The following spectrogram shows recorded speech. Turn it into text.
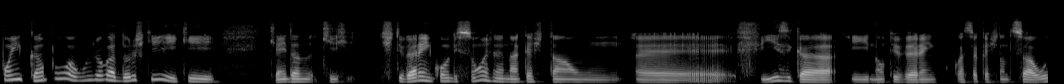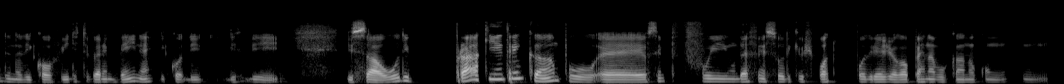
põe em campo alguns jogadores que, que, que ainda que estiverem em condições né, na questão é, física e não tiverem com essa questão de saúde, né, de Covid, estiverem bem né, de, de, de, de saúde, para que entre em campo. É, eu sempre fui um defensor de que o esporte poderia jogar o Pernambucano com, com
